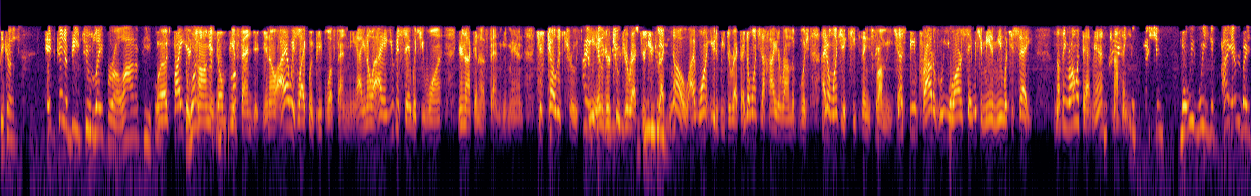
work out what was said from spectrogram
because it's going to be too late for a lot of people. Well, it's bite your tongue and don't be offended. You know, I always like when people offend me. I, you know, I you can say what you want. You're not going to offend me, man. Just tell the truth. Be, you're too direct. You're too direct. No, I want you to be direct. I don't want you to hide around the bush. I don't want you to keep things from me. Just be proud of who you are. Say what you mean and mean what you say. Nothing wrong with that, man. Nothing. No, we we I everybody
